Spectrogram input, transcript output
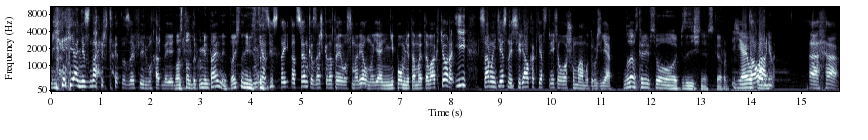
Я не знаю, что это за фильм, ладно, я не... Может, он документальный? Точно не Нет, здесь стоит оценка, значит, когда ты его смотрел, но я не помню там этого актера. И самый интересный сериал «Как я встретил вашу маму», друзья. Ну, там, скорее всего, эпизодичная роль. Я его Да помню. ладно. Ага.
